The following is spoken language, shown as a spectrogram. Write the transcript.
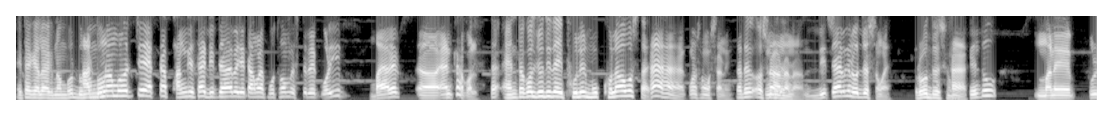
এটা গেল এক নম্বর। দু নম্বর? হচ্ছে একটা ফাঙ্গিসাইড দিতে হবে যেটা আমরা প্রথম স্টেপে করি। বায়ারের অ্যান্ট্রাকল অ্যান্টাকল যদি দেয় ফুলের মুখ খোলা অবস্থায়? হ্যাঁ হ্যাঁ হ্যাঁ কোনো সমস্যা নেই। তাতে না না না দিতে হবে কিন্তু রোদ্রের সময়। রৌদ্রের সময়। হ্যাঁ কিন্তু মানে ফুল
